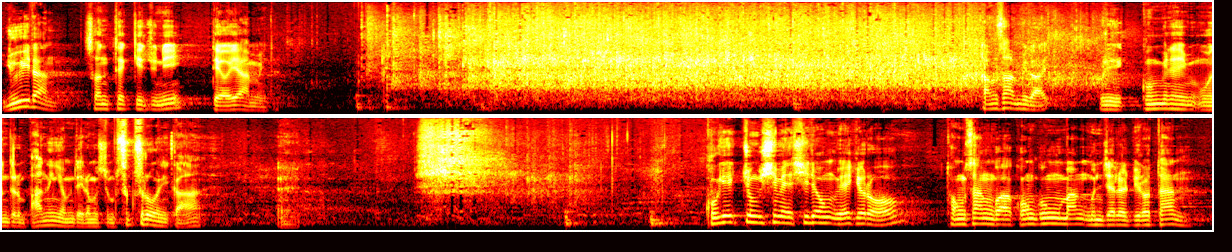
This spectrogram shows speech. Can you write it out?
유일한 선택 기준이 되어야 합니다. 감사합니다. 우리 국민의힘 의원들은 반응이 없는데 이러면 좀 쑥스러우니까. 예. 국익 중심의 실용 외교로 통상과 공국망 문제를 비롯한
